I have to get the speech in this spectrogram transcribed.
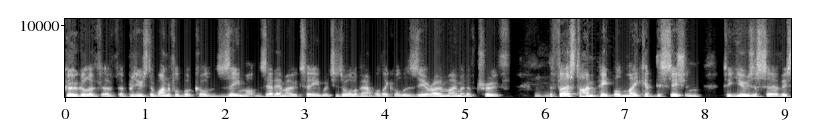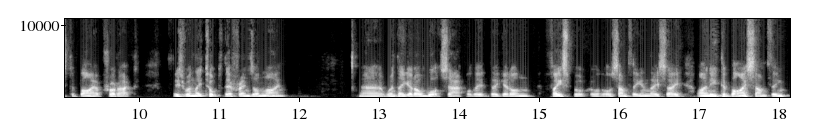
Google have, have produced a wonderful book called ZMOT, Z-M-O-T, which is all about what they call the zero moment of truth. Mhm. The first time people make a decision to use a service, to buy a product, is when they talk to their friends online. Uh, when they get on WhatsApp or they, they get on Facebook or, or something and they say, I need to buy something,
